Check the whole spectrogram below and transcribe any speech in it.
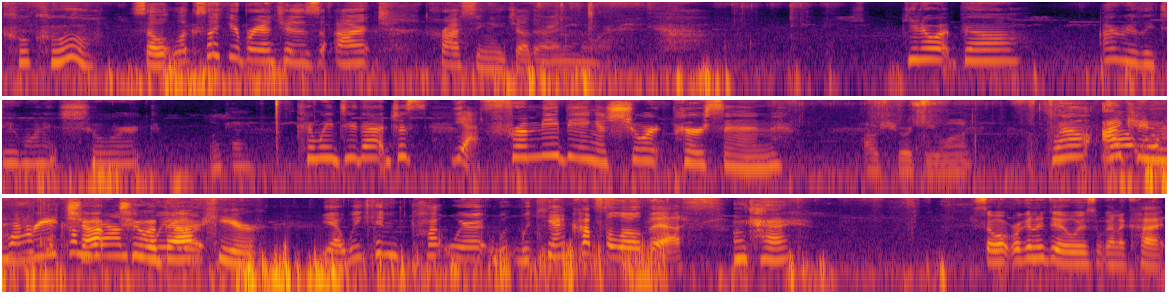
Cool. Cool. So it looks like your branches aren't crossing each other anymore. You know what, Bill? I really do want it short. Okay. Can we do that? Just Yes. from me being a short person. How short do you want? Well, I can we'll have to reach up to, to about it- here. Yeah, we can cut where we we can't cut below this. Okay. So what we're gonna do is we're gonna cut.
